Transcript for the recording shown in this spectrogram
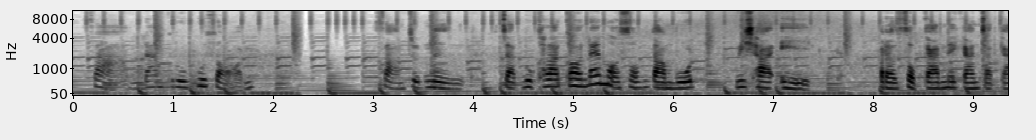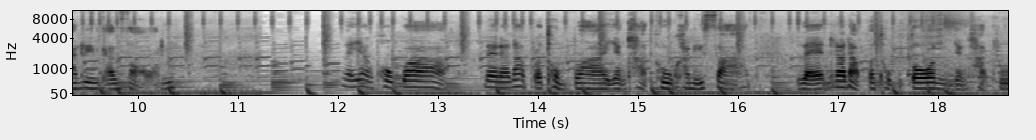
3. ด้านครูผู้สอน 3.1 จัดบุคลากรได้เหมาะสมตามวุฒิวิชาเอก ประสบการณ์ในการจัดการเรียนการสอน และยังพบว่าในระดับประถมปลายยังขาดครูคณิตศาสตร์ และระดับประถมต้นยังขาดครู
